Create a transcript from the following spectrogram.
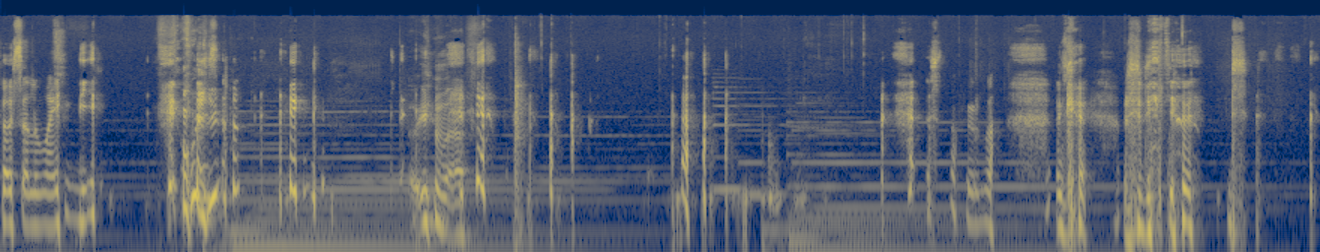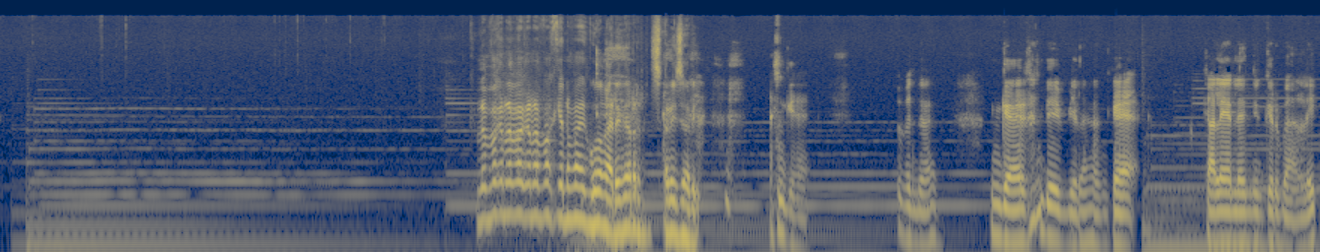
Gak usah lu mainin oh iya. Oh iya maaf Astagfirullah enggak udah dia kenapa kenapa kenapa kenapa gue gak denger sorry sorry Enggak. Benar. Enggak kan dia bilang kayak kalian yang jungkir balik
